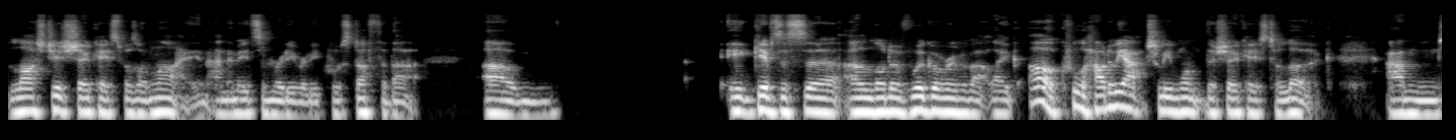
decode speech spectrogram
last year's showcase was online and it made some really really cool stuff for that. Um, it gives us a, a lot of wiggle room about like, oh, cool, how do we actually want the showcase to look? And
